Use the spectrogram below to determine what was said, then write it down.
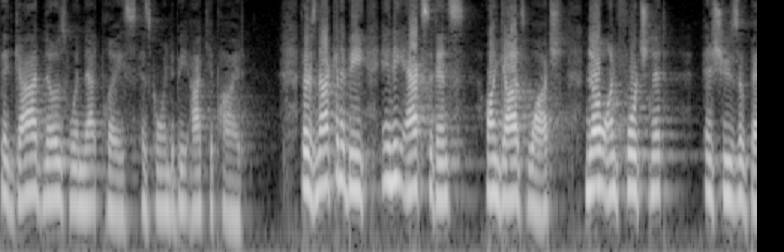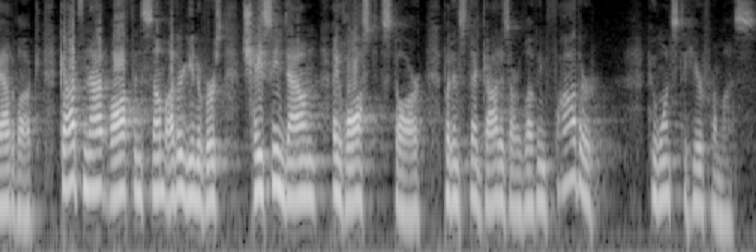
that God knows when that place is going to be occupied. There's not going to be any accidents on God's watch, no unfortunate issues of bad luck. God's not off in some other universe chasing down a lost star, but instead God is our loving Father who wants to hear from us.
